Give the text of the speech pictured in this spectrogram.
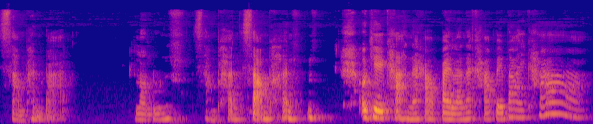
3,000 บาท รอลุ้นสามพันสามพันโอเคค่ะนะคะ ไปแล้วนะคะ บ๊ายบายค่ะ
